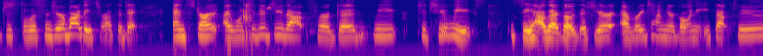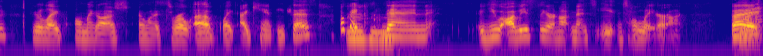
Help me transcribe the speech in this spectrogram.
just listen to your body throughout the day and start. I want you to do that for a good week to two weeks and see how that goes. If you're every time you're going to eat that food, you're like, oh my gosh, I want to throw up. Like, I can't eat this. Okay. Mm-hmm. Then you obviously are not meant to eat until later on. But right.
